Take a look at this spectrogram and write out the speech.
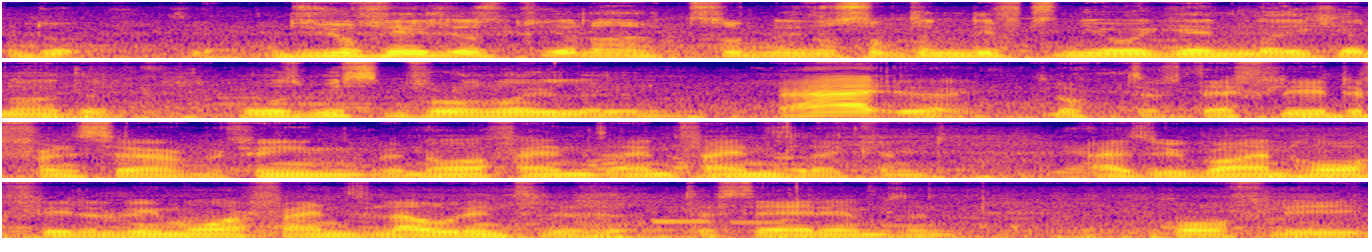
And do- Did you feel just, you know, suddenly there's something lifting you again, like, you know, that was missing for a while? You know? Ah, look, there's definitely a difference there between with no fans and fans. Like, and as we go on, hopefully there'll be more fans allowed into the, the stadiums, and hopefully,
